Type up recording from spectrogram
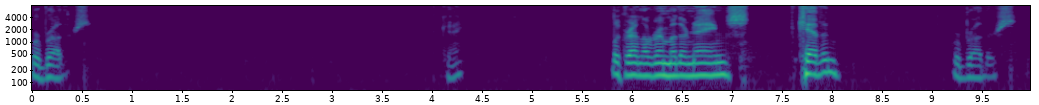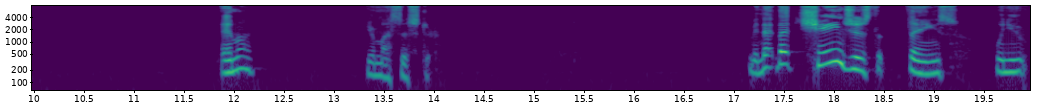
we're brothers. Okay? Look around the room, other names. Kevin, we're brothers. Emma, you're my sister. I mean, that, that changes things when you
